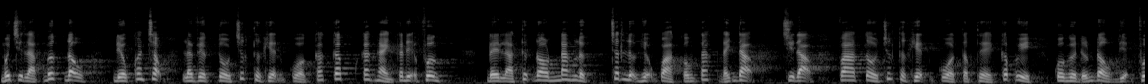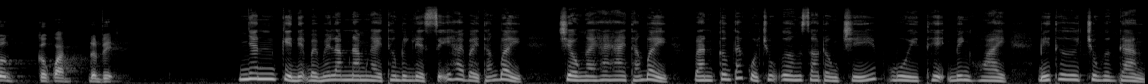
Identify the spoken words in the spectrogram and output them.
mới chỉ là bước đầu, điều quan trọng là việc tổ chức thực hiện của các cấp, các ngành, các địa phương. Đây là thước đo năng lực, chất lượng hiệu quả công tác lãnh đạo, chỉ đạo và tổ chức thực hiện của tập thể cấp ủy của người đứng đầu địa phương, cơ quan, đơn vị. Nhân kỷ niệm 75 năm Ngày Thương binh Liệt sĩ 27 tháng 7, chiều ngày 22 tháng 7, đoàn công tác của Trung ương do đồng chí Bùi Thị Minh Hoài, Bí thư Trung ương Đảng,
